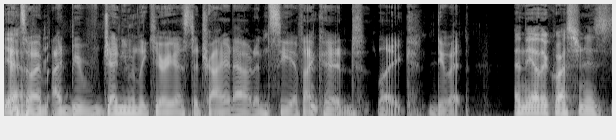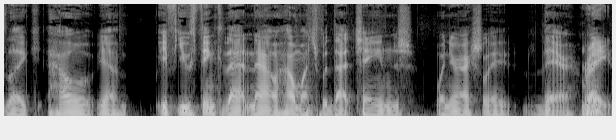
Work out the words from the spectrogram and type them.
Yeah. And so I'd, I'd be genuinely curious to try it out and see if I could like do it. And the other question is like how yeah, if you think that now, how much would that change when you're actually there? Right.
